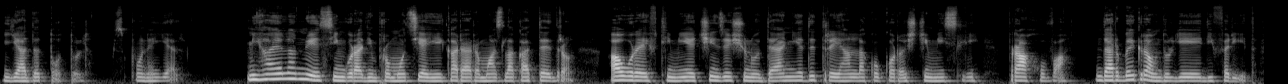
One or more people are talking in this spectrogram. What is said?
Ea de totul, spune el. Mihaela nu e singura din promoția ei care a rămas la catedră. Aura Eftimie, 51 de ani, e de 3 ani la Cocorăști Misli, Prahova, dar background-ul ei e diferit –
